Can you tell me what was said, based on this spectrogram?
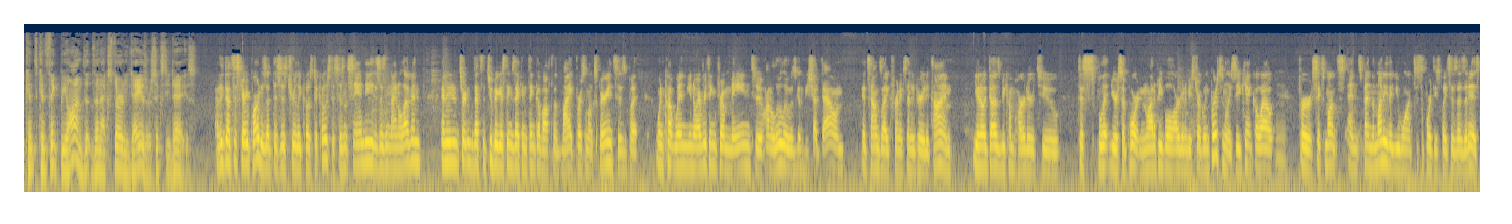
can can think beyond the, the next 30 days or 60 days. I think that's the scary part is that this is truly coast to coast. This isn't Sandy. This isn't 9/11, and in certain that's the two biggest things I can think of off of my personal experiences. But when when you know everything from Maine to Honolulu is going to be shut down, it sounds like for an extended period of time, you know, it does become harder to to split your support, and a lot of people are going to be struggling personally. So you can't go out. Mm. For six months and spend the money that you want to support these places as it is.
